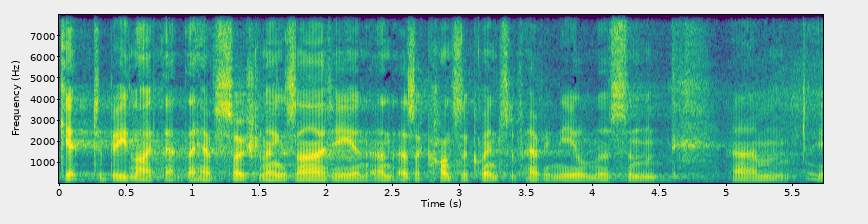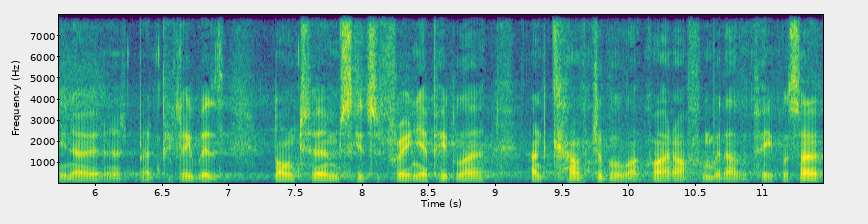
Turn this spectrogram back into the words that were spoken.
get to be like that. They have social anxiety, and, and as a consequence of having the illness, and um, you know, particularly with long-term schizophrenia, people are uncomfortable quite often with other people. So,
